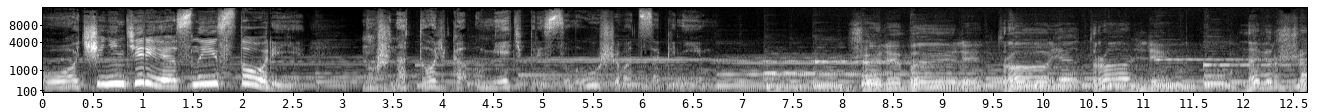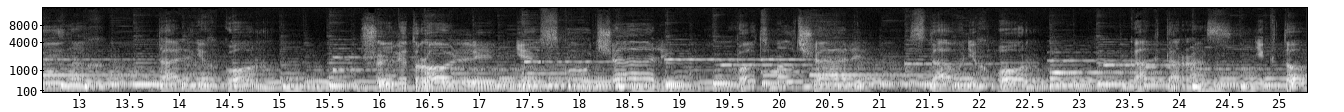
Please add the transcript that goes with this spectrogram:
очень интересные истории. Нужно только уметь прислушиваться к ним. Жили-были трое троллей на вершинах дальних гор. Жили тролли, не скучали, хоть молчали с давних пор. Никто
